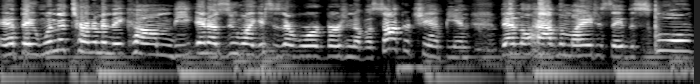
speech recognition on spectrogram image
And if they win the tournament, they come the Inazuma, I guess is their word version of a soccer champion. Then they'll have the money to save the school.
